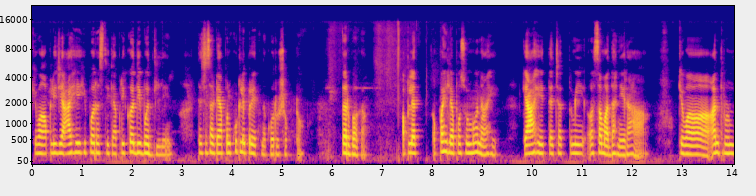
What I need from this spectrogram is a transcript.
किंवा आपली जी आहे ही परिस्थिती आपली कधी बदलेल त्याच्यासाठी आपण कुठले प्रयत्न करू शकतो? तर बघा आपल्या पहिल्यापासून म्हण आहे की आहे त्याच्यात तुम्ही असमाधानी राहा किंवा अंथरूण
